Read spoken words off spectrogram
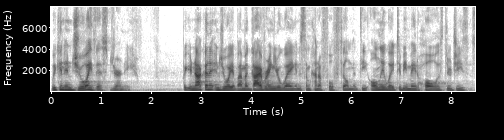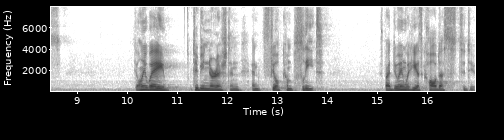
We can enjoy this journey, but you're not going to enjoy it by MacGyvering your way into some kind of fulfillment. The only way to be made whole is through Jesus. The only way to be nourished and, and feel complete by doing what He has called us to do.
